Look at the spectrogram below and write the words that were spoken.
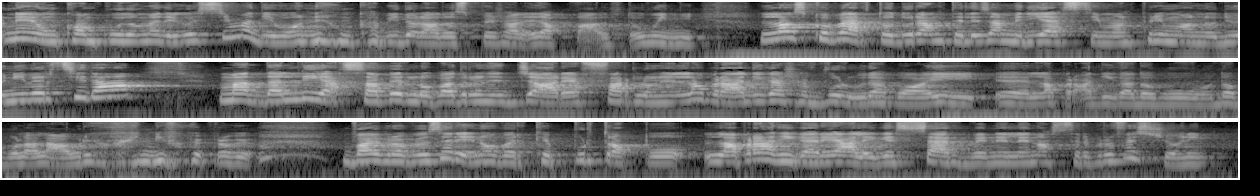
né un computo metrico estimativo né un capitolato speciale d'appalto. Quindi l'ho scoperto durante l'esame di estimo al primo anno di università, ma da lì a saperlo padroneggiare e a farlo nella pratica ci è voluta poi eh, la pratica dopo, dopo, la laurea. Quindi vai proprio, vai proprio sereno perché purtroppo la pratica reale che serve nelle nostre professioni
